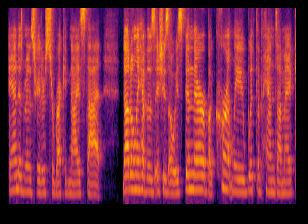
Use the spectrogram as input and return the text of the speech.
and administrators to recognize that not only have those issues always been there, but currently with the pandemic,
